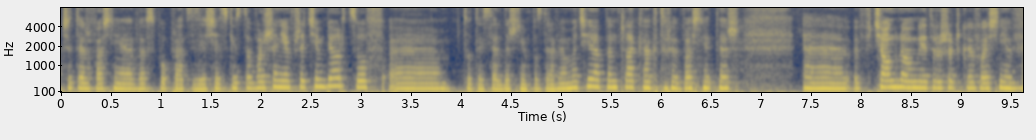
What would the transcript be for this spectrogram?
czy też właśnie we współpracy z Jasielskim Stowarzyszeniem Przedsiębiorców. E, Tutaj serdecznie pozdrawiam Macieja Pętlaka, który właśnie też e, wciągnął mnie troszeczkę właśnie w,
